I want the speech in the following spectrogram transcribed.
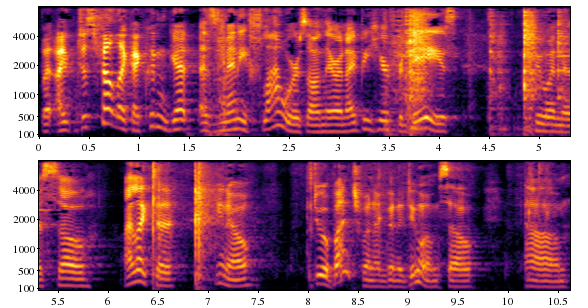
But I just felt like I couldn't get as many flowers on there and I'd be here for days doing this. So I like to, you know, do a bunch when I'm going to do them. So, um,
